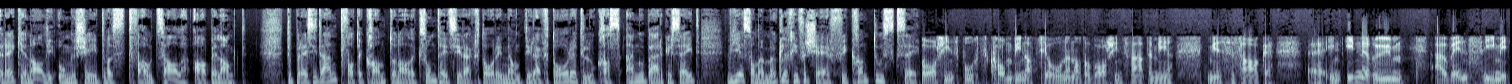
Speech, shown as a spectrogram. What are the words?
regionale Unterschiede, was die Fallzahlen anbelangt. Der Präsident der kantonalen Gesundheitsdirektorinnen und Direktoren, der Lukas Engelberger, sagt, wie so eine mögliche Verschärfung kann aussehen. Wahrscheinlich braucht es Kombinationen oder wahrscheinlich werden wir müssen sagen, äh, in Innenräumen, auch wenn sie mit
